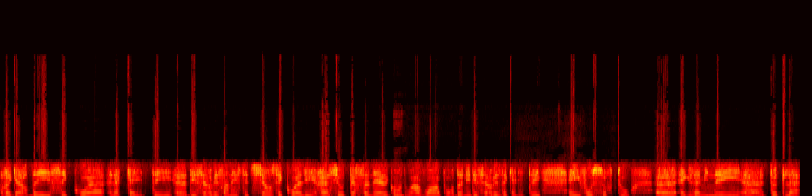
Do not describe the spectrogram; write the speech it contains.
regarder c'est quoi la qualité des services en institution, c'est quoi les ratios de personnel qu'on mm. doit avoir pour donner des services de qualité. Et il faut surtout euh, examiner euh, toute la,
